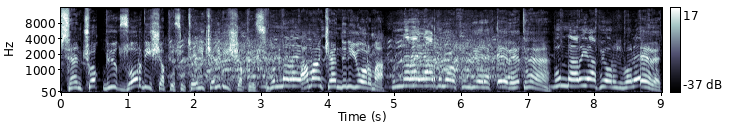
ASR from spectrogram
Sen çok büyük zor bir iş yapıyorsun. Tehlikeli bir iş yapıyorsun. Bunlara Aman kendini yorma. bunlara yardım olsun diyerek Evet he. bunları yapıyoruz böyle. Evet.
